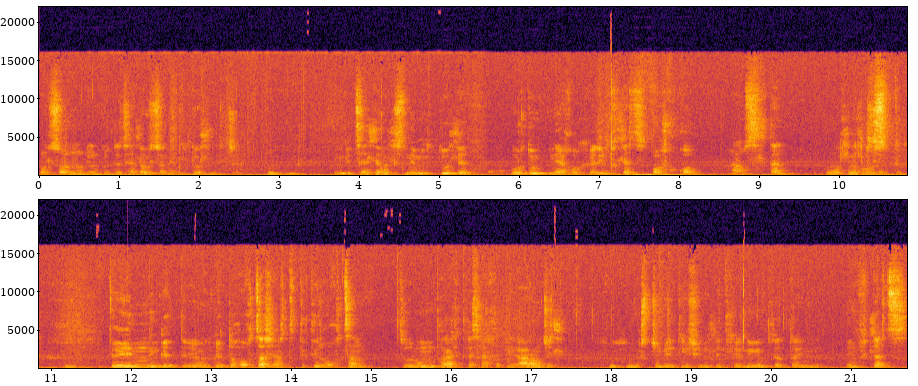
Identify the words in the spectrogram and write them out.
улс орнууд ерөнхийдөө цалин хөлсөө нэмэгдүүлнэ гэж байгаа. Ингээд цалин хөлс нэмэгдүүлээд үр дүнд нь яг гэхээр инфляц борохгүй харамсалтай нь улам л өсдөг. Тэгээ энэ нь ингээд ерөнхийдөө хугацаа шаарддаг. Тэр хугацаа нь зөвхөн өмнө практикаас харахад нэг 10 жил орчим байдаг юм шиг үлээ. Тэгэхээр нэгэнт одоо энэ инфляц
